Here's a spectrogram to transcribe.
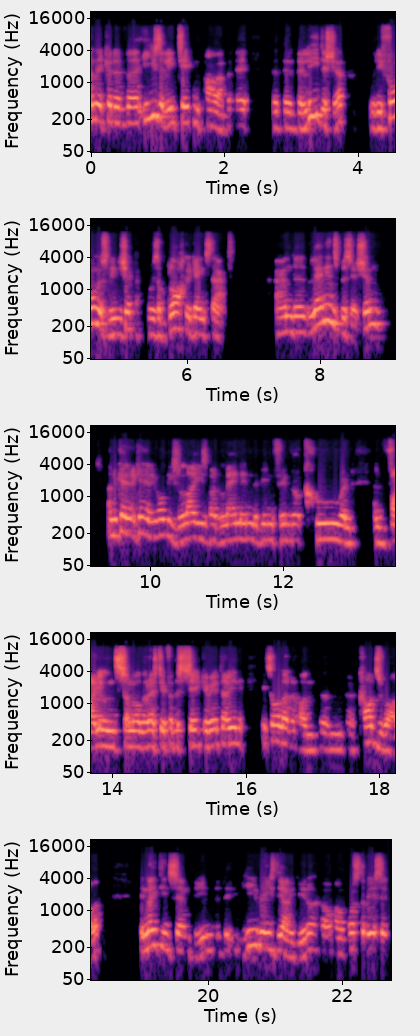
and they could have uh, easily taken power. But the, the, the, leadership, the reformers' leadership, was a block against that. And uh, Lenin's position, and again, again, all these lies about Lenin, being in favor of coup and and violence and all the rest of it for the sake of it. I mean, it's all on Codswallop. In 1917, he raised the idea of, of what's the basic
